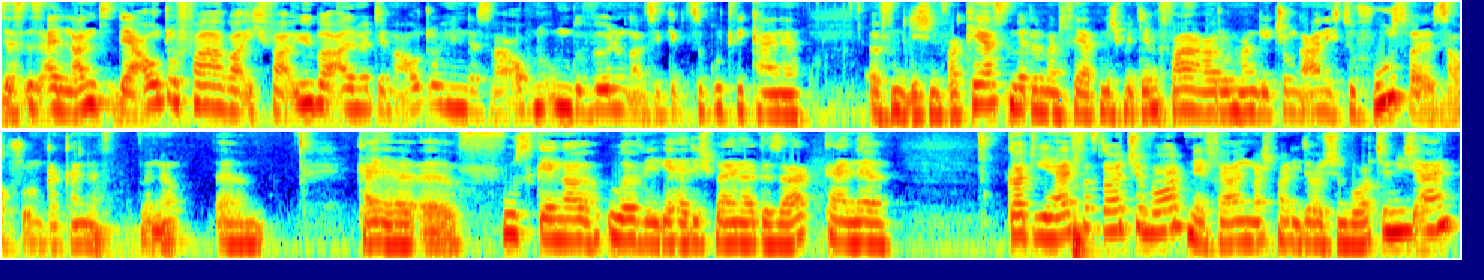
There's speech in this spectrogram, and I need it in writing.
das ist ein Land der Autofahrer. Ich fahre überall mit dem Auto hin. Das war auch eine Umgewöhnung. Also es gibt so gut wie keine öffentlichen Verkehrsmittel. Man fährt nicht mit dem Fahrrad und man geht schon gar nicht zu Fuß, weil es auch schon gar keine, ne, ähm, keine äh, Fußgängerüberwege, hätte ich beinahe gesagt, keine, Gott, wie heißt das deutsche Wort? Mir fallen manchmal die deutschen Worte nicht ein.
